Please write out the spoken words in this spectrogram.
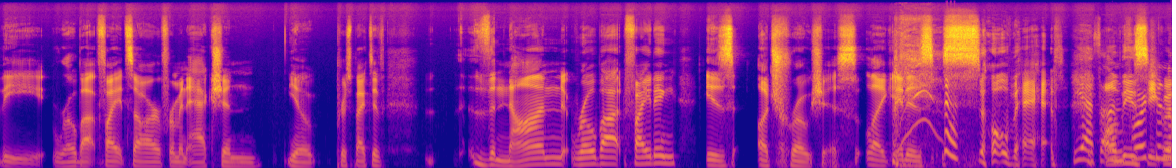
the robot fights are from an action, you know, perspective, the non-robot fighting is atrocious. Like, it is so bad. Yes, all these unfortunately,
